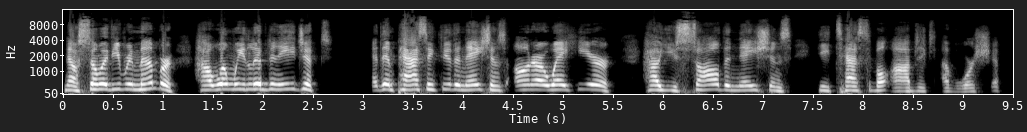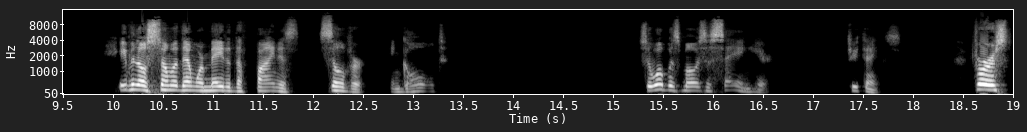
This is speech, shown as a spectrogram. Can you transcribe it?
Now, some of you remember how when we lived in Egypt and then passing through the nations on our way here, how you saw the nations detestable objects of worship even though some of them were made of the finest silver and gold. So what was Moses saying here? Two things. First,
